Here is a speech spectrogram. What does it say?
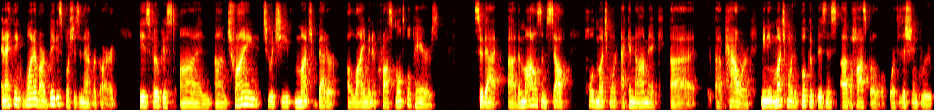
And I think one of our biggest pushes in that regard is focused on um, trying to achieve much better alignment across multiple payers so that uh, the models themselves hold much more economic uh, uh, power, meaning much more the book of business of a hospital or physician group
